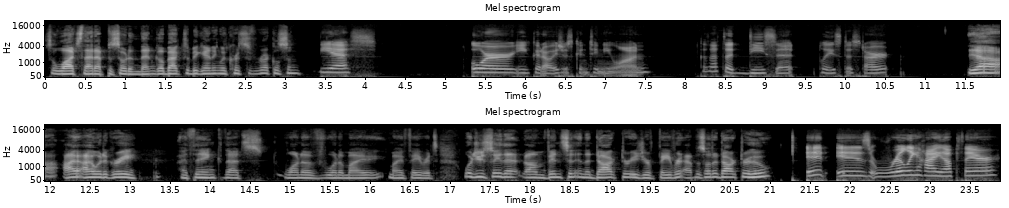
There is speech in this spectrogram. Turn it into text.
So watch that episode and then go back to the beginning with Christopher Eccleston. Yes. Or you could always just continue on. Because that's a decent place to start. Yeah, I, I would agree. I think that's one of one of my my favorites. Would you say that um, Vincent and the Doctor is your favorite episode of Doctor Who? It is really high up there.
